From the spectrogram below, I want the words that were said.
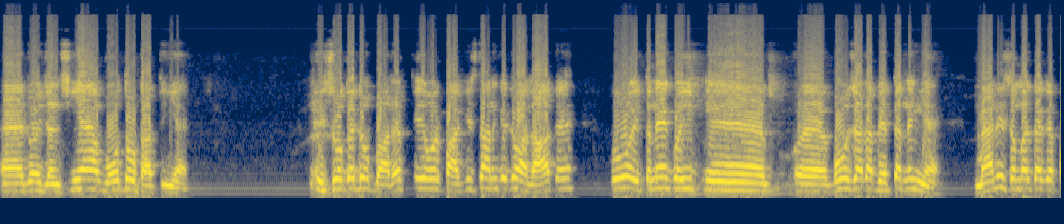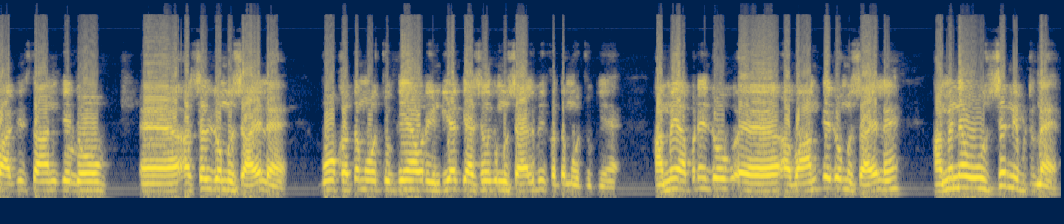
जो एजेंसियाँ हैं, वो तो उठाती हैं। इस वक्त जो भारत के और पाकिस्तान के जो हालात है, वो इतने कोई बहुत ज़्यादा बेहतर नहीं है। मैं नहीं समझता कि पाकिस्तान के जो असल जो मसाइल हैं वो खत्म हो चुके हैं और इंडिया के असल के मसाइल भी खत्म हो चुके हैं। हमें अपने जो अवाम के जो मसाइल हैं हमें ना उससे निपटना है।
